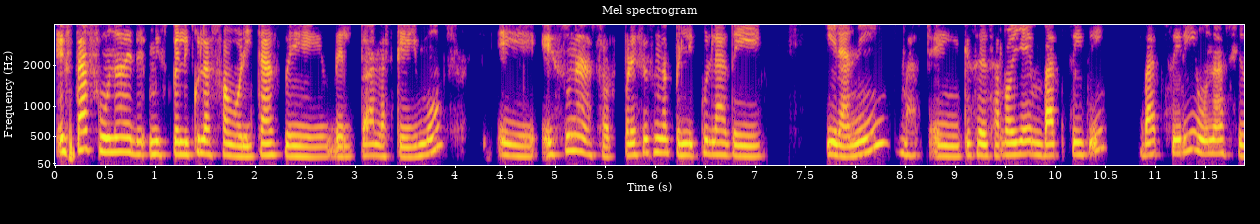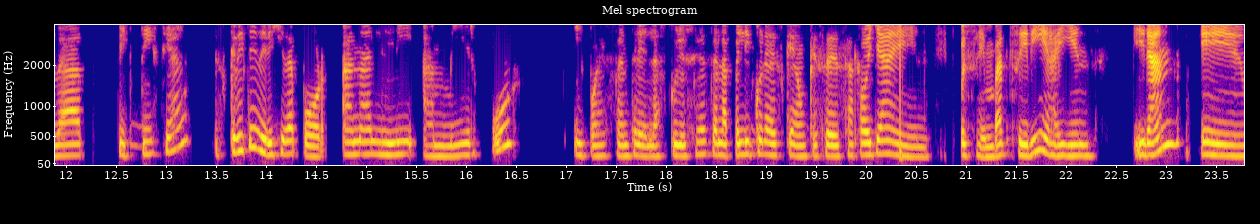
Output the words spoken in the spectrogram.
Esta fue una de mis películas favoritas de, de todas las que vimos. Eh, es una sorpresa, es una película de iraní eh, que se desarrolla en Bad City. Bad City, una ciudad ficticia, escrita y dirigida por Anna Lily Amirpur. Y pues entre las curiosidades de la película es que aunque se desarrolla en, pues en Bad City, ahí en Irán, eh,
